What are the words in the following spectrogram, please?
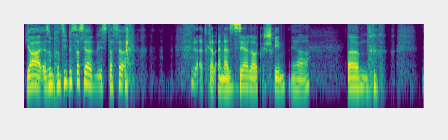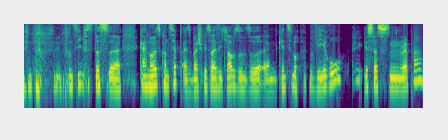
ja, also im Prinzip ist das ja, ist das ja, Da hat gerade einer sehr laut geschrien. ja. Ähm, im, Prinzip ist das äh, kein neues Konzept. Also beispielsweise, ich glaube, so, so ähm, kennst du noch Vero? Ist das ein Rapper?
